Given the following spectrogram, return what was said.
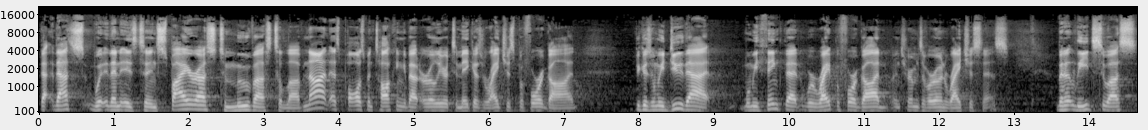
That, that's what then is to inspire us, to move us to love. Not, as Paul has been talking about earlier, to make us righteous before God. Because when we do that, when we think that we're right before God in terms of our own righteousness, then it leads to us,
